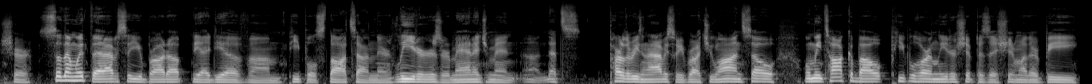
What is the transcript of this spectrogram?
Sure. So then with that, obviously you brought up the idea of um, people's thoughts on their leaders or management. Uh, that's part of the reason obviously we brought you on. So when we talk about people who are in leadership position, whether it be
